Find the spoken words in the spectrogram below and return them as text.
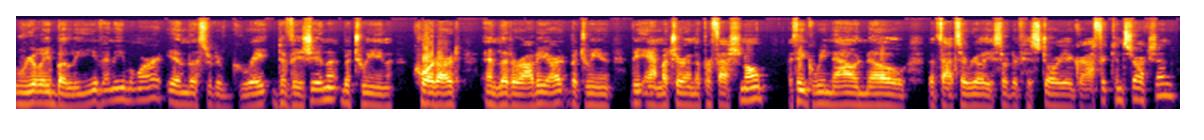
really believe anymore in the sort of great division between court art and literati art, between the amateur and the professional. I think we now know that that's a really sort of historiographic construction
